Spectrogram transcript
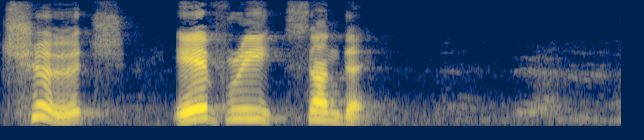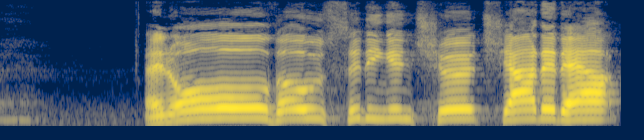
church every Sunday. And all those sitting in church shouted out,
